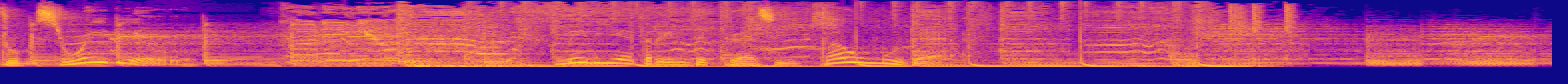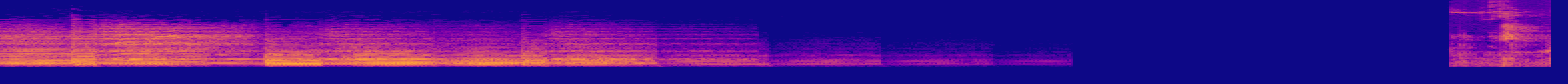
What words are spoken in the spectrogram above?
Metrums Radio, media terintegrasi kaum muda.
